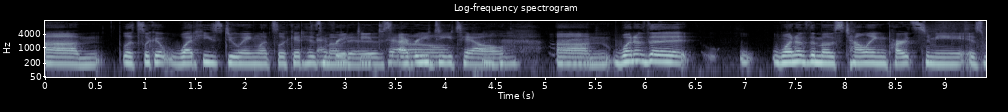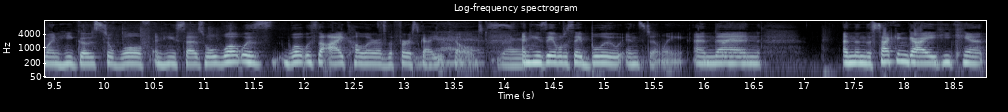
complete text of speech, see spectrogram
Um, let's look at what he's doing. Let's look at his every motives, detail. every detail. Mm-hmm. Um, one of the one of the most telling parts to me is when he goes to Wolf and he says, "Well, what was what was the eye color of the first guy yes, you killed?" Right. And he's able to say blue instantly. And then right. and then the second guy, he can't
